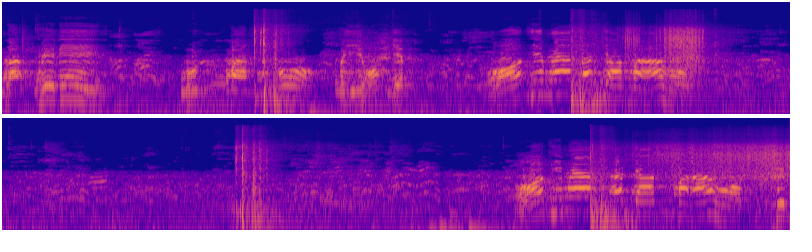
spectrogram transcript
ประเพณีบุญบานโพปีหกเย็ดขอทีมงานอาจารมหาโหดขอทีมงานอาจารย์มหาโหดขึ้น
